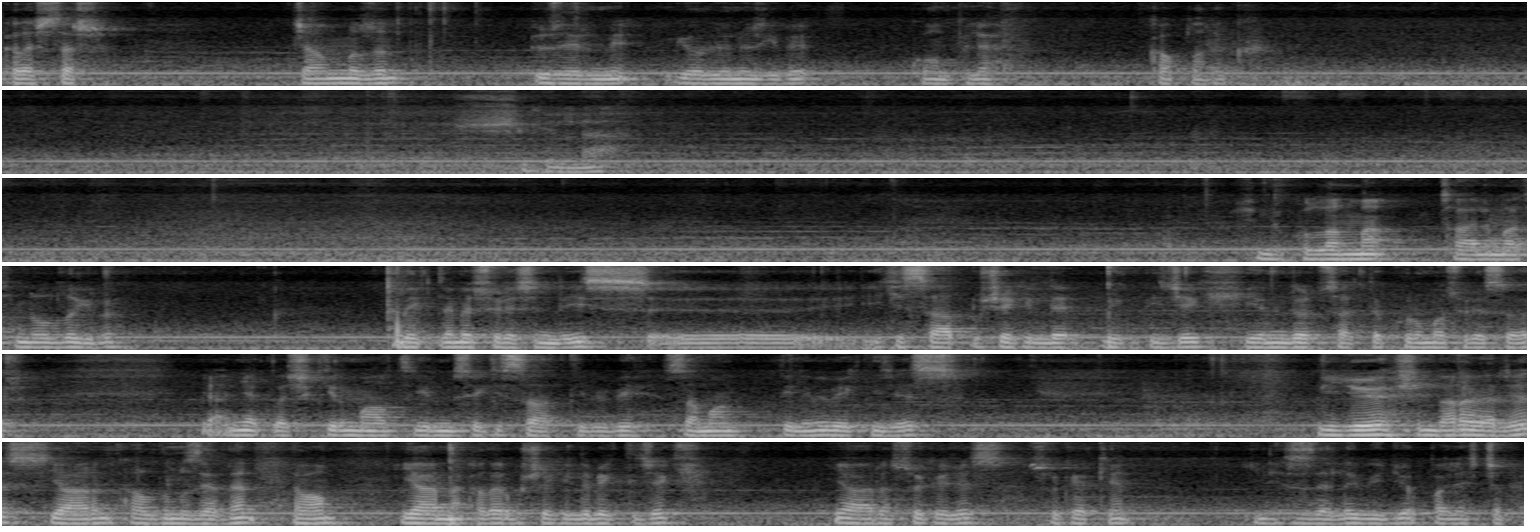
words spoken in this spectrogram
arkadaşlar camımızın üzerini gördüğünüz gibi komple kapladık. Şu şekilde. Şimdi kullanma talimatında olduğu gibi bekleme süresindeyiz. 2 saat bu şekilde bekleyecek. 24 saatte kuruma süresi var. Yani yaklaşık 26-28 saat gibi bir zaman dilimi bekleyeceğiz. Videoya şimdi ara vereceğiz. Yarın kaldığımız yerden devam. Yarına kadar bu şekilde bekleyecek. Yarın sökeceğiz. Sökerken yine sizlerle video paylaşacağım.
